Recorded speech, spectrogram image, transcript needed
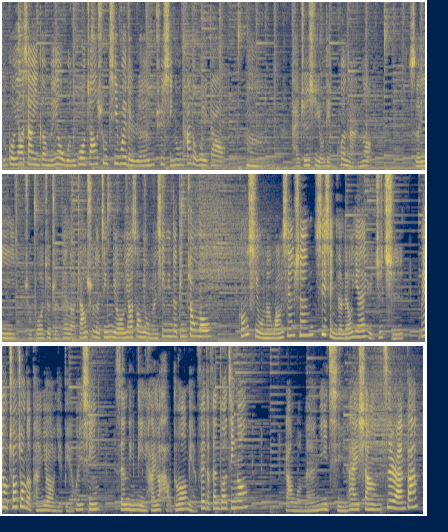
如果要像一个没有闻过樟树气味的人去形容它的味道，嗯。还真是有点困难呢，所以主播就准备了樟树的精油，要送给我们幸运的听众喽！恭喜我们王先生，谢谢你的留言与支持。没有抽中的朋友也别灰心，森林里还有好多免费的分多金哦！让我们一起爱上自然吧！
